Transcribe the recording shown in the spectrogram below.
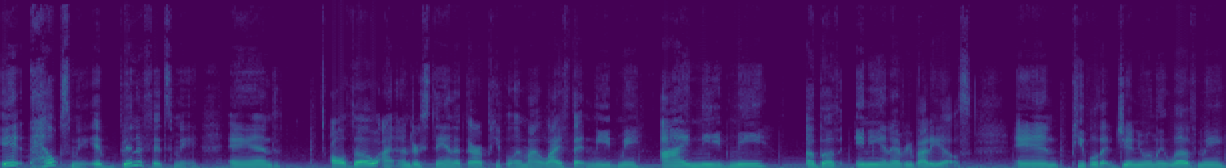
it helps me, it benefits me. And although I understand that there are people in my life that need me, I need me above any and everybody else. And people that genuinely love me,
